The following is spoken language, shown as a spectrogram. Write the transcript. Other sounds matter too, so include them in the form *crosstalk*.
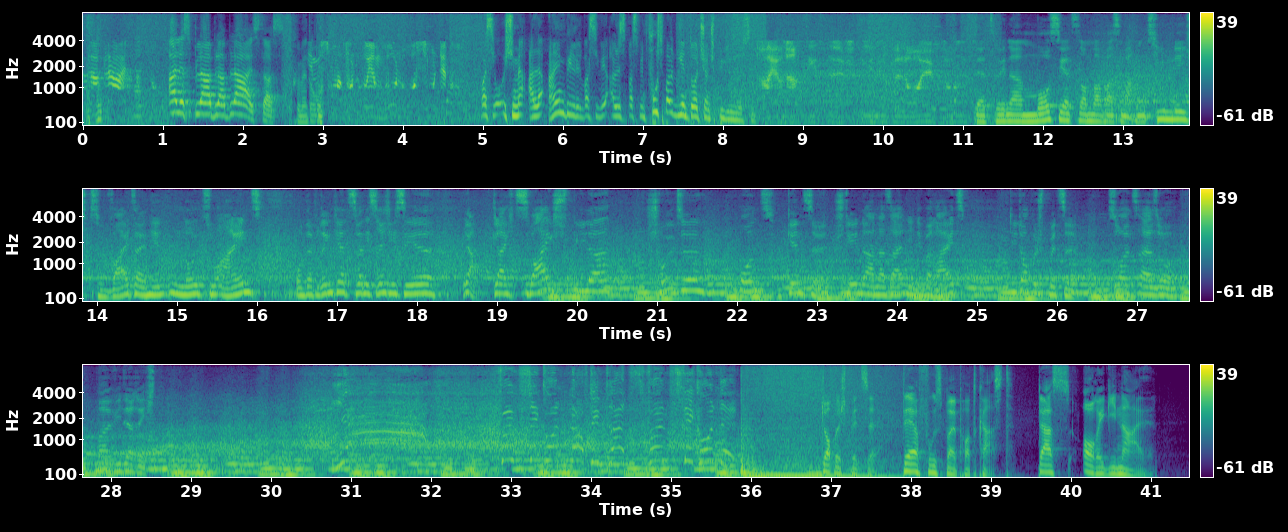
bla bla bla ist das doch. Alles bla bla bla ist das. Ihr müsst mal von eurem hohen Ross runterkommen. was ihr euch immer alle einbildet, was wir alles, was ein Fußball wir in Deutschland spielen müssen. 83. Spielminute läuft und Der Trainer muss jetzt noch mal was machen. Team liegt weiterhin hinten 0 zu 1. Und er bringt jetzt, wenn ich es richtig sehe, ja, gleich zwei Spieler, Schulte und Ginzel, stehen da an der Seitenlinie bereit. Die Doppelspitze soll es also mal wieder richten. Doppelspitze, der Fußball-Podcast. Das Original.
